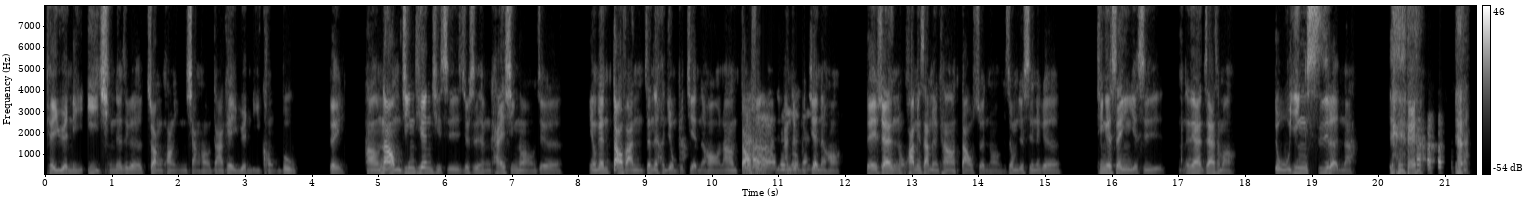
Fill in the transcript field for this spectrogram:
可以远离疫情的这个状况影响吼，大家可以远离恐怖。对，好，那我们今天其实就是很开心哦，这个因为跟道凡真的很久不见了哈，然后道顺 也蛮久不见了哈。对，虽然画面上面看到道顺哦，可是我们就是那个听个声音也是那个叫什么？赌音诗人呐，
